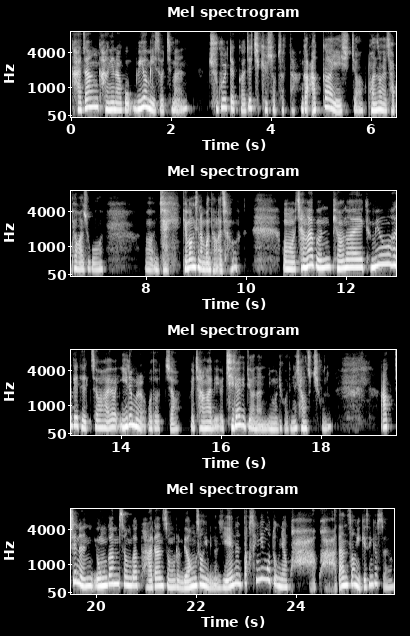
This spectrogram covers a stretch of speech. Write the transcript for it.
가장 강인하고 위험이 있었지만 죽을 때까지 지킬 수 없었다. 그러니까 아까 예시죠. 번성에 잡혀 가지고 어 인제 개망신 한번 당하죠. 어 장압은 변화에 교묘하게 대처하여 이름을 얻었죠. 그 장압이에요. 지략이 뛰어난 인물이거든요, 장수치고는. 악진은 용감성과 과단성으로 명성이 빛나죠. 얘는 딱 생긴 것도 그냥 과 과단성 있게 생겼어요.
